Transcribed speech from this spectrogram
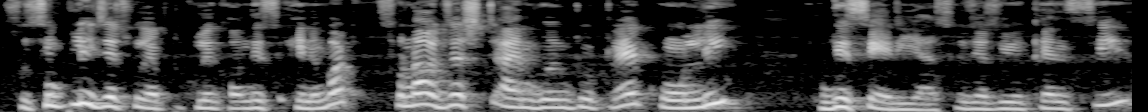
so simply just we have to click on this invert. So now just i'm going to track only this area. So just you can see.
